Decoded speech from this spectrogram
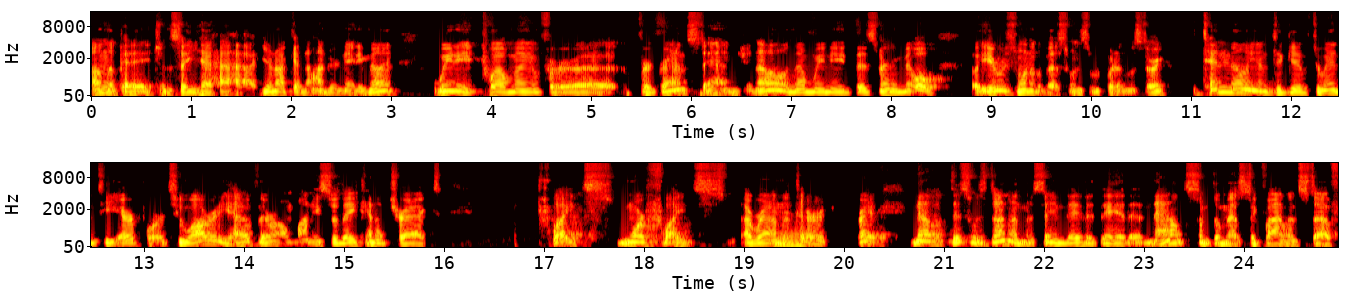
on the page and say, yeah, you're not getting 180 million. We need 12 million for uh, for grandstand, you know, and then we need this many. Oh, oh, here was one of the best ones we put in the story. 10 million to give to NT airports who already have their own money so they can attract flights, more flights around yeah. the territory right? Now, this was done on the same day that they had announced some domestic violence stuff.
